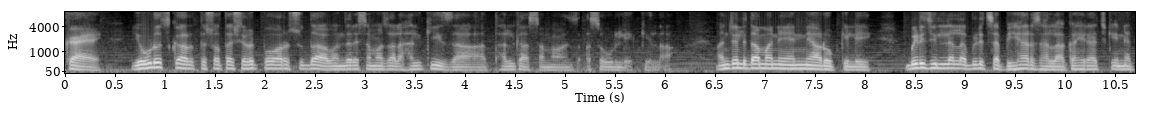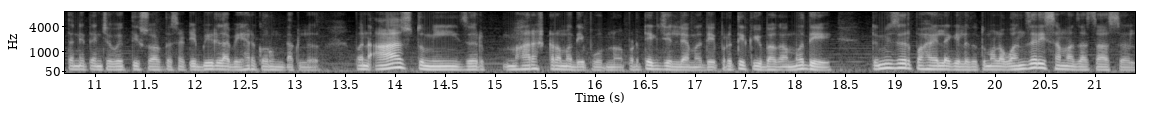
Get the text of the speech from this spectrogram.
काय एवढंच कर. तर स्वतः शरद पवारसुद्धा वंजारे वंजारी समाजाला हलकी जात हलका समाज असं उल्लेख केला. अंजली दामाने यांनी आरोप केले बीड जिल्ह्याला बीडचा बिहार झाला. काही राजकीय नेत्यांनी त्यांच्या वैयक्तिक स्वार्थासाठी बीडला बिहार करून टाकलं. पण आज तुम्ही जर महाराष्ट्रामध्ये पूर्ण प्रत्येक जिल्ह्यामध्ये प्रत्येक विभागामध्ये तुम्ही जर पाहायला गेलं तर तुम्हाला वंजारी समाजाचा असेल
